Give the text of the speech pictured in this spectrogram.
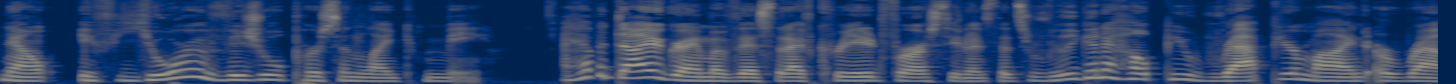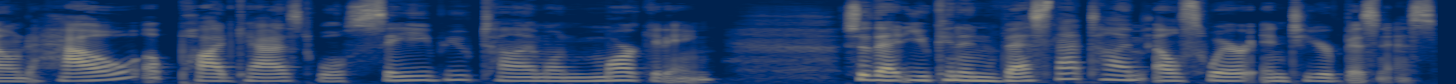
Now, if you're a visual person like me, I have a diagram of this that I've created for our students that's really going to help you wrap your mind around how a podcast will save you time on marketing so that you can invest that time elsewhere into your business.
